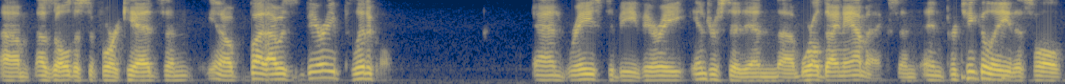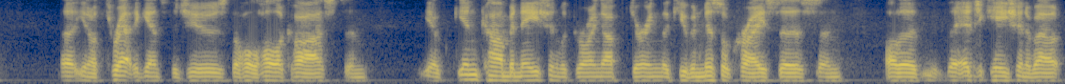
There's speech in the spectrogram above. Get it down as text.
Um, I was the oldest of four kids, and you know, but I was very political and raised to be very interested in uh, world dynamics, and and particularly this whole uh, you know threat against the Jews, the whole Holocaust, and you know in combination with growing up during the Cuban Missile Crisis and all the the education about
